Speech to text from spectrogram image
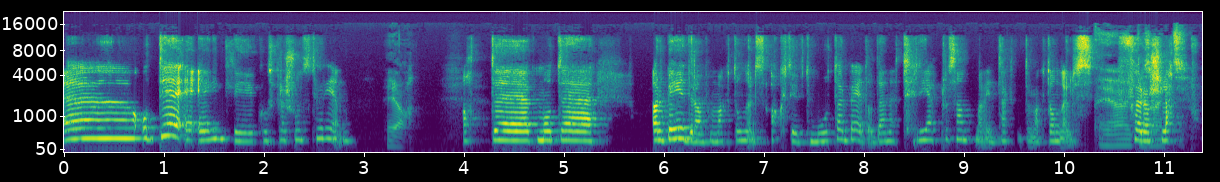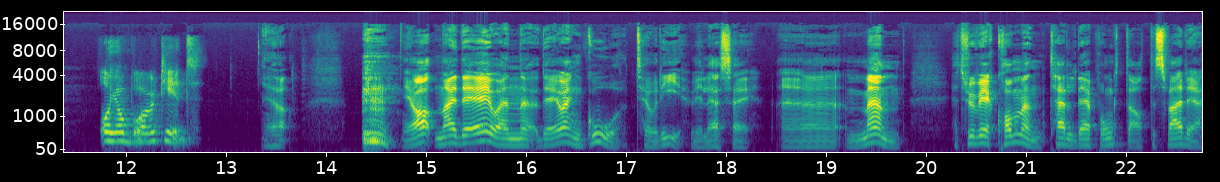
Eh, og det er egentlig konspirasjonsteorien. ja. At eh, på en måte arbeiderne på McDonald's aktivt motarbeider denne 3 av inntekten til McDonald's for å slippe å jobbe overtid. Ja. ja, nei, det er, jo en, det er jo en god teori, vil jeg si. Eh, men jeg tror vi er kommet til det punktet at dessverre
